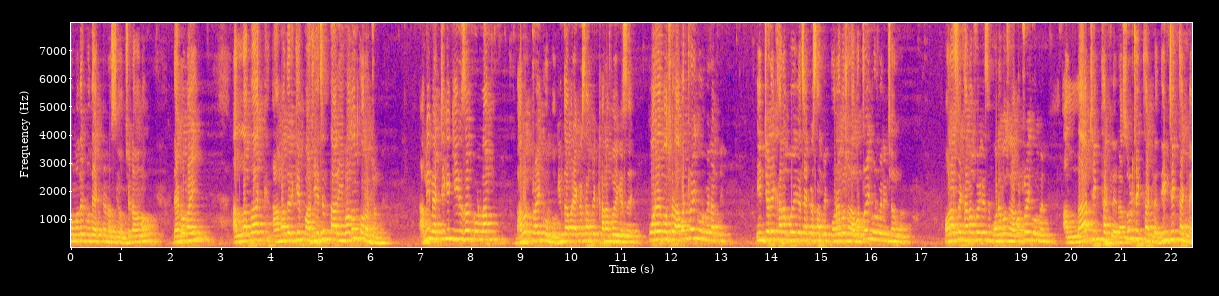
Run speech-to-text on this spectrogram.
তোমাদের প্রতি একটা নসিহত, সেটা হলো, দেখো ভাই, আল্লাহ পাক আমাদেরকে পাঠিয়েছেন তার ইবাদত করার জন্য। আমি ম্যাট্রিকে কী রেজাল্ট করলাম? ভালো ট্রাই করব, কিন্তু আমার একটা সাবজেক্ট খারাপ হয়ে গেছে, পরের বছর আবার ট্রাই করবেন আপনি। ইন্টারে খারাপ হয়ে গেছে একটা সাবজেক্ট পরের বছর আবার ট্রাই করবেন ইনশাল্লাহ অনার্সে খারাপ হয়ে গেছে, পরের বছর আবার ট্রাই করবেন। আল্লাহ ঠিক থাকলে, রাসুল ঠিক থাকলে, দিন ঠিক থাকলে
